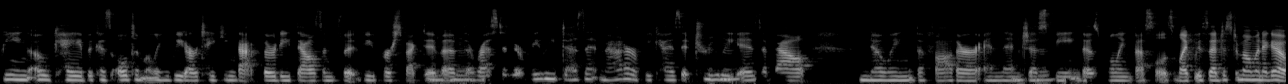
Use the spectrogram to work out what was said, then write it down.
being okay because ultimately we are taking that 30,000 foot view perspective mm-hmm. of the mm-hmm. rest of it really doesn't matter because it truly mm-hmm. is about knowing the father and then mm-hmm. just being those willing vessels like we said just a moment ago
